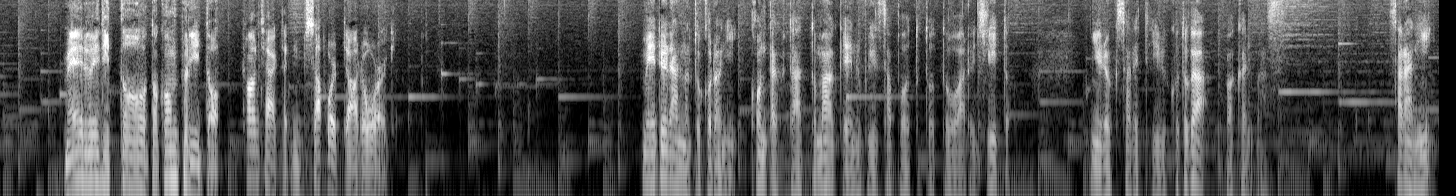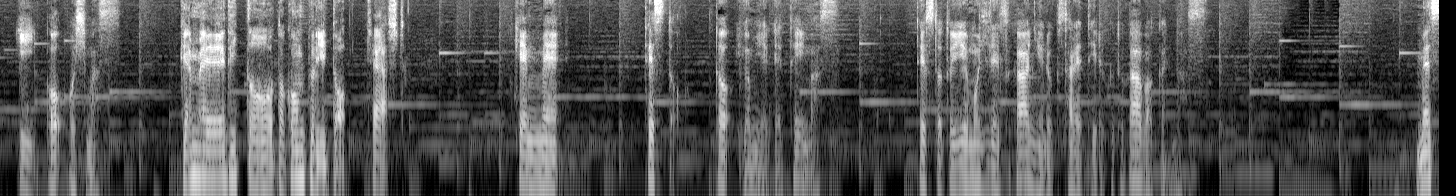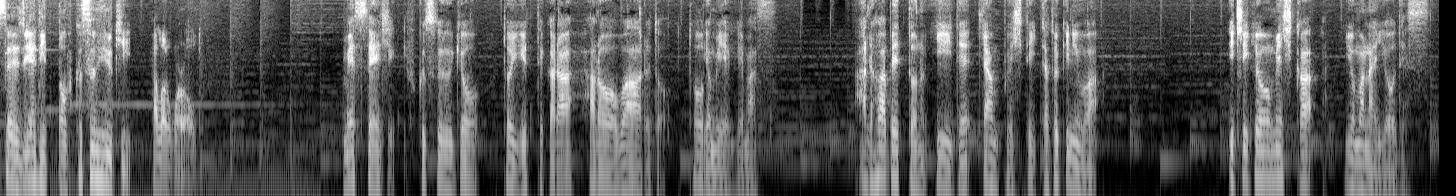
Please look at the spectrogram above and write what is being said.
メールエディットオートコンプリート。Contact at nbsupport.org. メール欄のところに contact.nvsupport.org と入力されていることがわかります。さらに E を押します。件名エディットオートコンプリート。Test. 件名テストと読み上げています。テストという文字列が入力されていることがわかります。メッセージエディット複数行き。Hello world. メッセージ複数行と言ってから Hello World と読み上げます。アルファベットの E でジャンプしていった時には1行目しか読まないようです。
